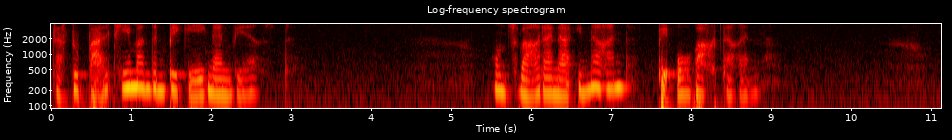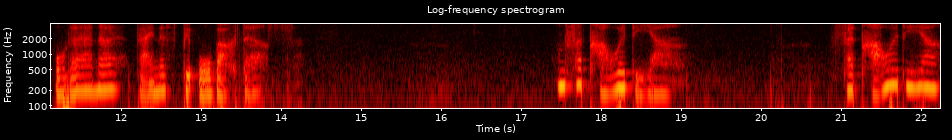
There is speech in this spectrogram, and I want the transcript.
dass du bald jemanden begegnen wirst. Und zwar deiner inneren Beobachterin oder einer, deines Beobachters. Und vertraue dir. Vertraue dir,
